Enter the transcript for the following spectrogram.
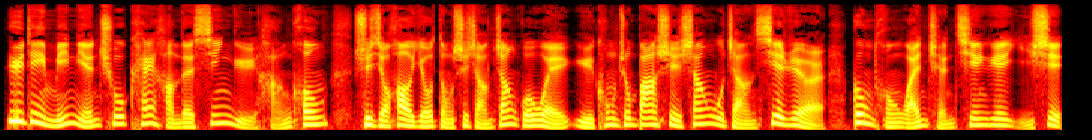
预定明年初开航的新宇航空，十九号由董事长张国伟与空中巴士商务长谢瑞尔共同完成签约仪式。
